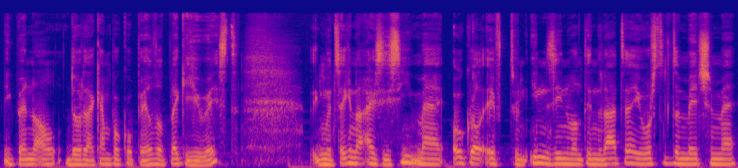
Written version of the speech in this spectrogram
Ik ben al door dat kamp ook op heel veel plekken geweest. Ik moet zeggen dat ICC mij ook wel heeft toen inzien, want inderdaad, je worstelt een beetje met...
